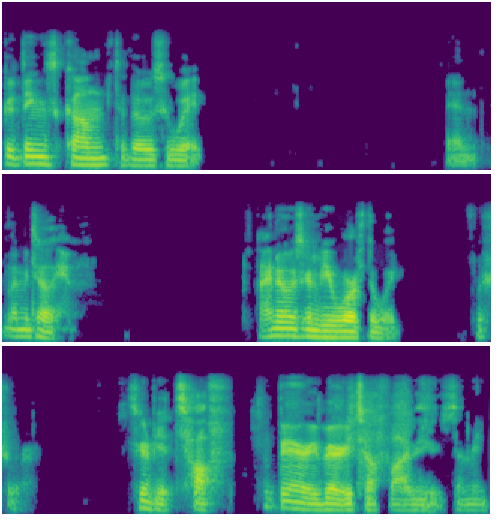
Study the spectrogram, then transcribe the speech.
Good things come to those who wait. And let me tell you, I know it's going to be worth the wait, for sure. It's going to be a tough, very, very tough five years. I mean,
